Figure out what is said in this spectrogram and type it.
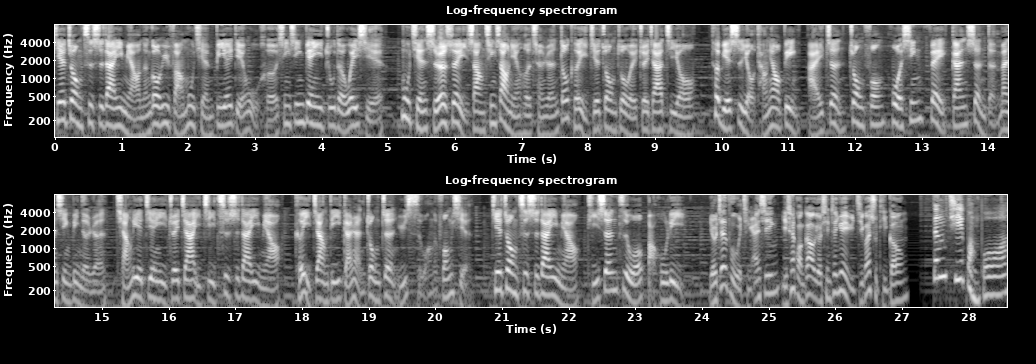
接种次世代疫苗能够预防目前 BA. 点五和新兴变异株的威胁。目前十二岁以上青少年和成人都可以接种作为追加剂哦。特别是有糖尿病、癌症、中风或心肺、肝肾等慢性病的人，强烈建议追加一剂次世代疫苗，可以降低感染重症与死亡的风险。接种次世代疫苗，提升自我保护力。有政府，请安心。以上广告由行政院与机关署提供。登机广播。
